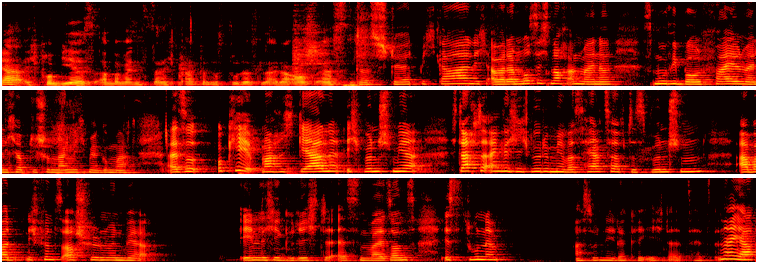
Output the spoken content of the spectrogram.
Ja, ich probiere es, aber wenn ich es dann nicht mag, dann musst du das leider aufessen. Das stört mich gar nicht. Aber dann muss ich noch an meiner Smoothie Bowl feilen, weil ich habe die schon lange nicht mehr gemacht. Also, okay, mache ich gerne. Ich wünsche mir, ich dachte eigentlich, ich würde mir was Herzhaftes wünschen. Aber ich finde es auch schön, wenn wir ähnliche Gerichte essen, weil sonst isst du ne... Achso, nee, da kriege ich da jetzt Herz. Naja,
